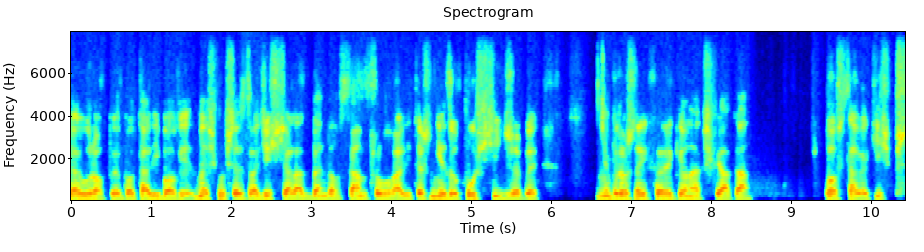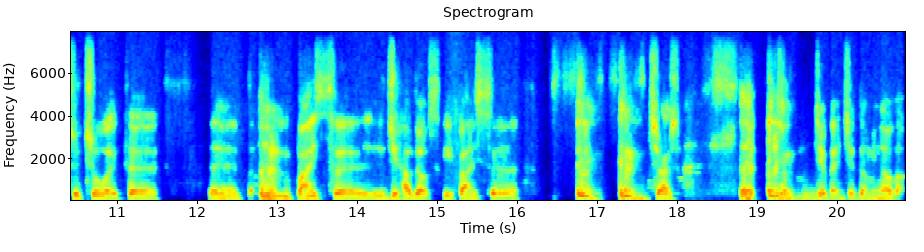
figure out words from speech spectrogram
Europy, bo talibowie, myśmy przez 20 lat będąc tam, próbowali też nie dopuścić, żeby w różnych regionach świata powstał jakiś przyczółek e, E, państw dżihadowskich, państw, e, gdzie będzie dominował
